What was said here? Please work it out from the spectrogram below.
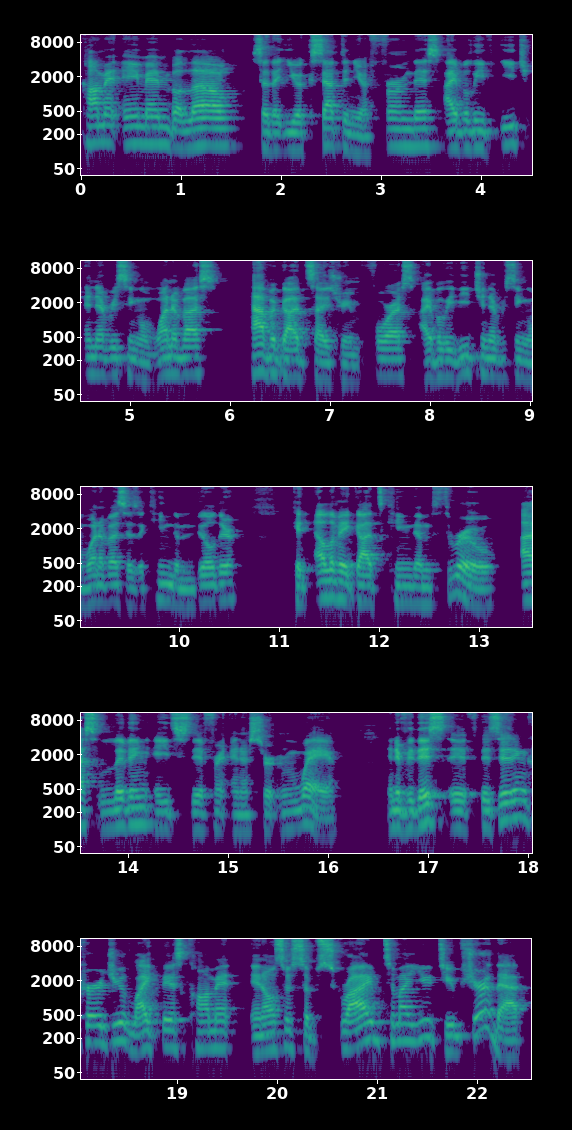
comment amen below so that you accept and you affirm this. I believe each and every single one of us have a God sized dream for us. I believe each and every single one of us, as a kingdom builder, can elevate God's kingdom through us living a different in a certain way. And if this if this did encourage you, like this, comment, and also subscribe to my YouTube. Share that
